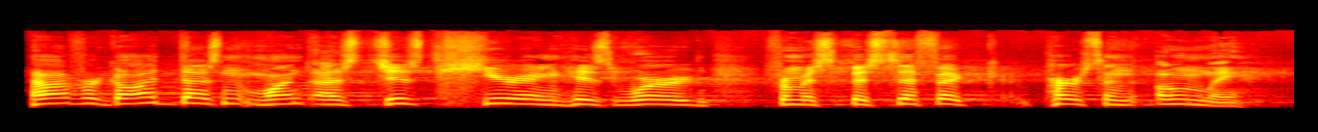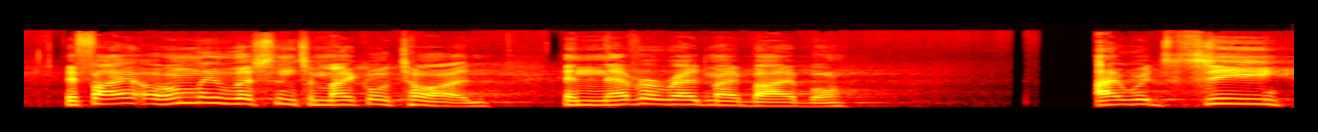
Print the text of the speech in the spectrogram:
However, God doesn't want us just hearing his word from a specific person only. If I only listened to Michael Todd and never read my Bible, I would see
